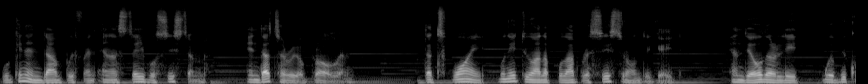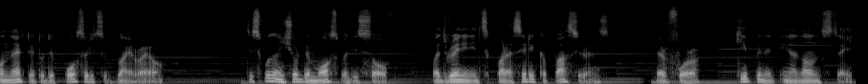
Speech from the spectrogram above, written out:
we can end up with an unstable system, and that's a real problem. That's why we need to add a pull-up resistor on the gate, and the other lead will be connected to the positive supply rail. This will ensure the MOSFET is off by draining its parasitic capacitance, therefore keeping it in a non-state.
